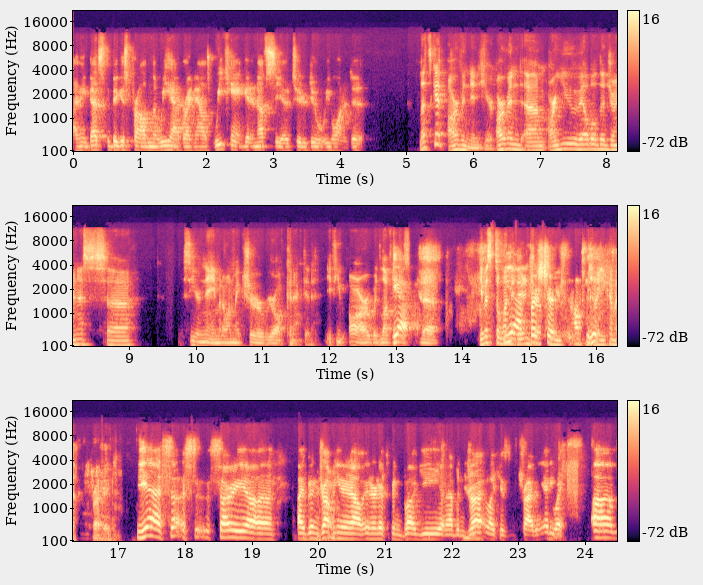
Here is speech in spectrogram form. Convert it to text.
I think that's the biggest problem that we have right now is we can't get enough CO2 to do what we want to do. Let's get Arvind in here. Arvind, um, are you available to join us? Uh, see your name, and I want to make sure we're all connected. If you are, we'd love to yeah. just, uh, give us the one yeah, minute intro for sure. yourself and how you come at this project. Yeah, so, so, sorry. Uh, I've been dropping in and out. Internet's been buggy, and I've been dri- like is driving anyway. Um,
